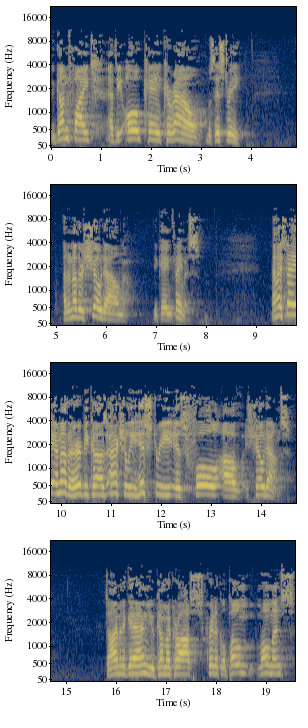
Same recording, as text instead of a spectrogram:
The gunfight at the OK Corral was history. And another showdown became famous. And I say another because actually history is full of showdowns. Time and again you come across critical moments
